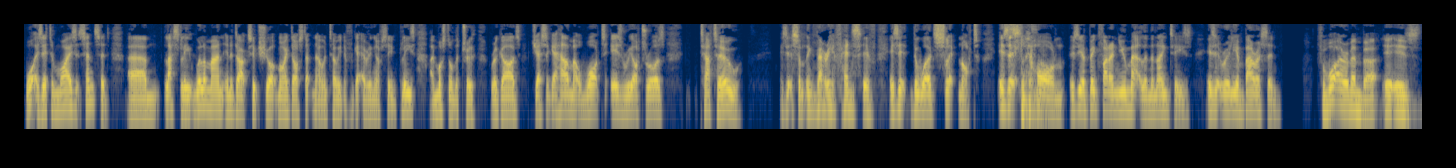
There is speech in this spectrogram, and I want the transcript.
What is it, and why is it censored? Um, lastly, will a man in a dark suit show up my doorstep now and tell me to forget everything I've seen? Please, I must know the truth. Regards, Jessica Helmer. What is Ryotaro's tattoo? Is it something very offensive? Is it the word Slipknot? Is it Slipknot. Korn? Is he a big fan of nu metal in the nineties? Is it really embarrassing? From what I remember, it is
